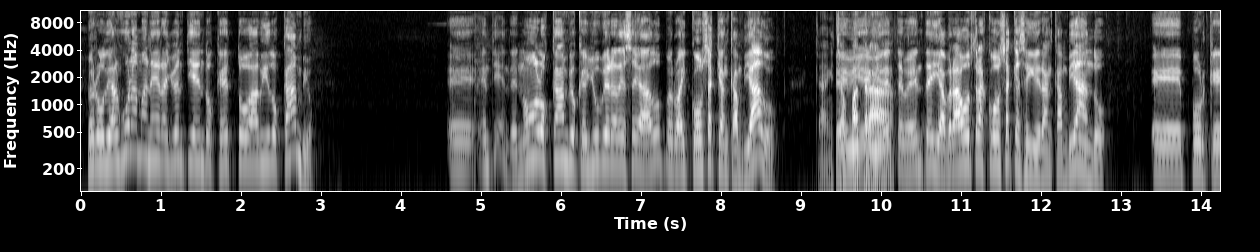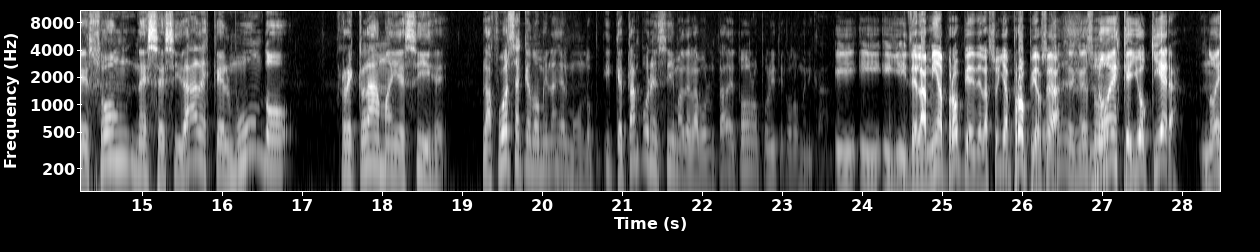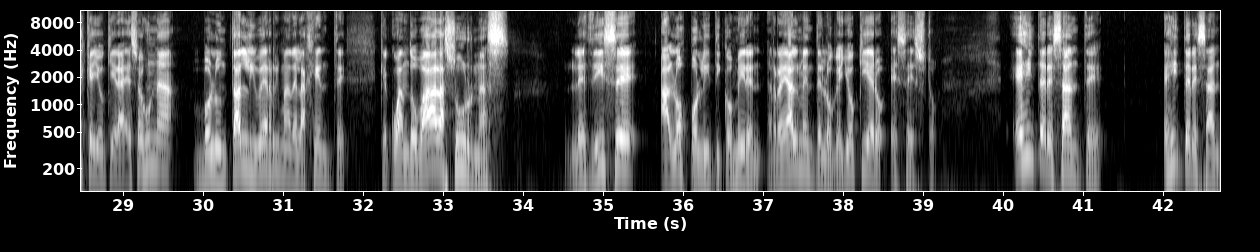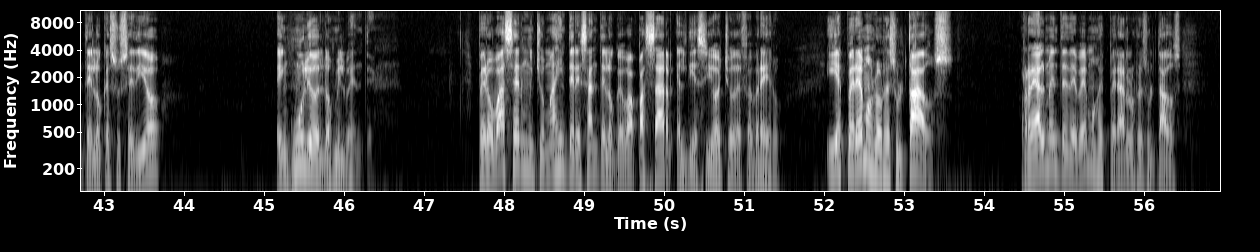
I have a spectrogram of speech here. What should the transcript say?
Pero de alguna manera yo entiendo que esto ha habido cambio. Eh, ¿Entiendes? No los cambios que yo hubiera deseado, pero hay cosas que han cambiado. Que han echado para atrás. Evidentemente, y habrá otras cosas que seguirán cambiando, eh, porque son necesidades que el mundo reclama y exige, las fuerzas que dominan el mundo y que están por encima de la voluntad de todos los políticos dominicanos. y, y- y- de la mía propia y de la suya propia. O sea, eso- no es que yo quiera. no es que yo quiera, eso es una voluntad libérrima de la gente que cuando va a las urnas les dice a los políticos, miren, realmente lo que yo quiero es esto. Es interesante, es interesante lo que sucedió en julio del 2020. Pero va a ser mucho más interesante lo que va a pasar el 18 de febrero. Y esperemos los resultados. Realmente debemos esperar los resultados.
